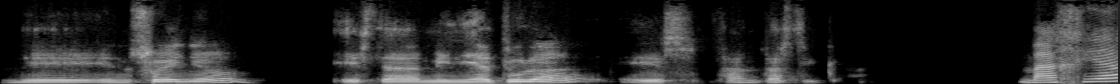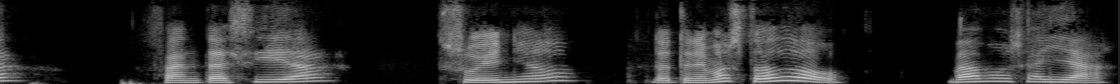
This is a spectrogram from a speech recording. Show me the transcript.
de ensueño, esta miniatura es fantástica. Magia, fantasía, sueño, lo tenemos todo. Vamos allá.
